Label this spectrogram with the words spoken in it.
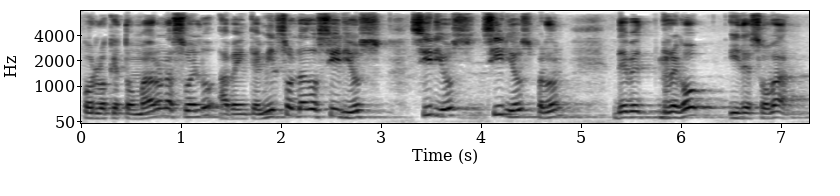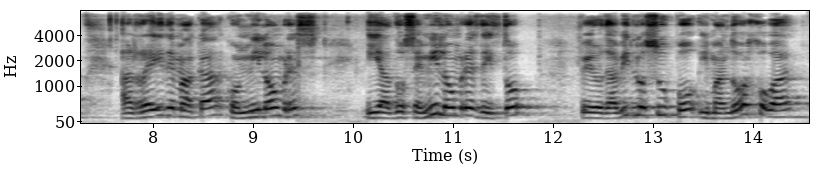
por lo que tomaron a sueldo a veinte mil soldados sirios, sirios, sirios, perdón, de Rehob y de Sobá, al rey de Macá con mil hombres y a doce mil hombres de Istop, pero David lo supo y mandó a Joab,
